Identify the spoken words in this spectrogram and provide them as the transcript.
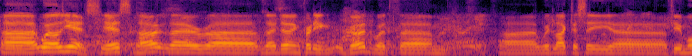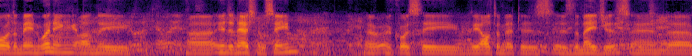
Uh, well, yes, yes, no, they're uh, they're doing pretty good. With um, uh, we'd like to see uh, a few more of the men winning on the uh, international scene. Uh, of course, the the ultimate is, is the majors, and uh,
